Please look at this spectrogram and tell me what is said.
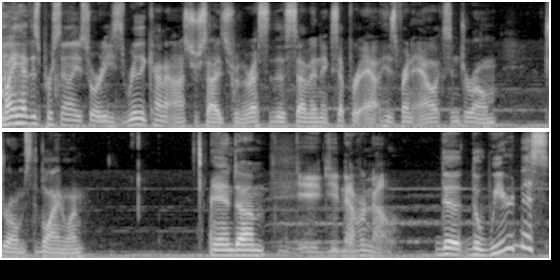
might have this personality disorder. He's really kind of ostracized from the rest of the seven, except for Al- his friend Alex and Jerome. Jerome's the blind one. And um, You, you never know. the the weirdness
